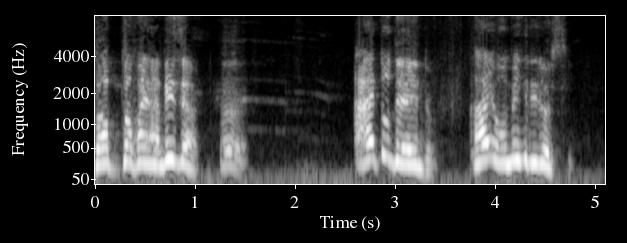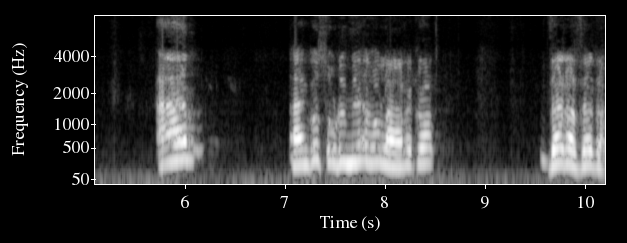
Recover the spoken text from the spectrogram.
দপ দপাই আনি যা। হ্যাঁ। আয় তো দেই নো আয় অমি হিরি রয়েছি আর আঙ্গ ছোট মেয়ার হলো আর জেডা জেডা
